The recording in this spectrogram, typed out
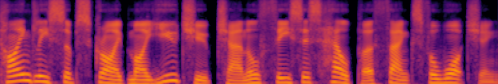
Kindly subscribe my YouTube channel Thesis Helper thanks for watching.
